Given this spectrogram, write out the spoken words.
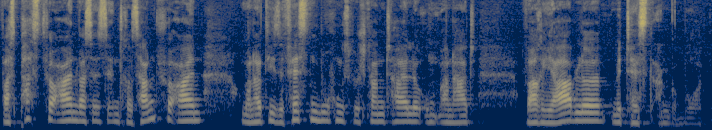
was passt für einen, was ist interessant für einen. Man hat diese festen Buchungsbestandteile und man hat Variable mit Testangeboten.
